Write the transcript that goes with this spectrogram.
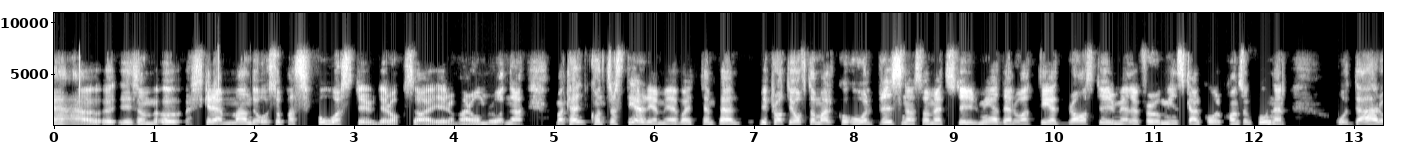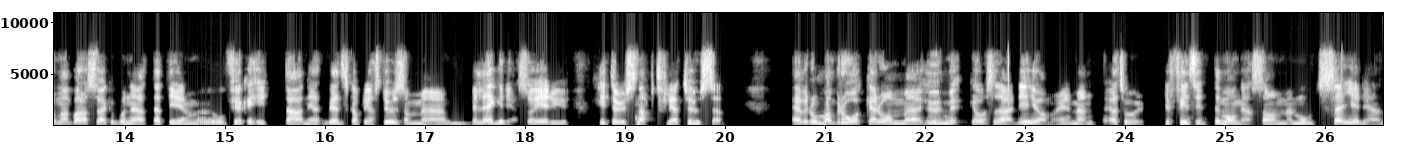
Eh, liksom, skrämmande och så pass få studier också i de här områdena. Man kan kontrastera det med, vad exempel, vi pratar ju ofta om alkoholpriserna som ett styrmedel och att det är ett bra styrmedel för att minska alkoholkonsumtionen. Och där om man bara söker på nätet och försöker hitta vetenskapliga studier som eh, belägger det så är det ju, hittar du snabbt flera tusen. Även om man bråkar om eh, hur mycket och sådär, det gör man ju, men jag tror det finns inte många som motsäger den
